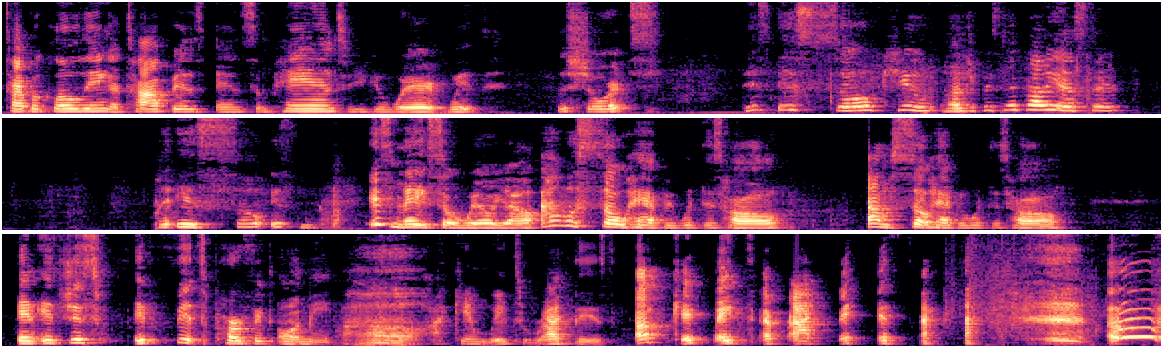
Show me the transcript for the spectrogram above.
type of clothing, a top and, and some pants. You can wear it with the shorts. This is so cute. 100% polyester. But it's so, it's, it's made so well, y'all. I was so happy with this haul. I'm so happy with this haul. And it just, it fits perfect on me. Oh, I can't wait to rock this. I can't wait to rock this. oh.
